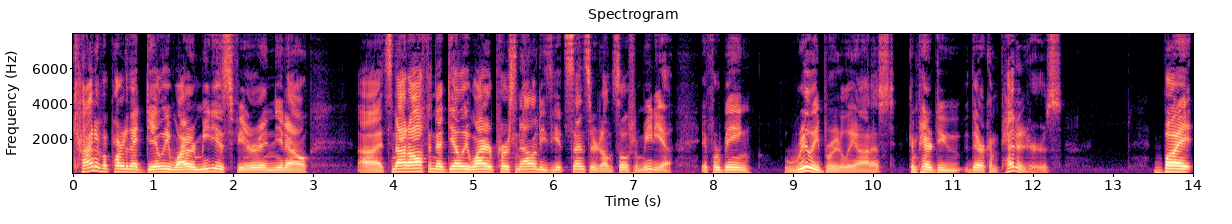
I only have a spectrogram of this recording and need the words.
kind of a part of that Daily Wire media sphere. And, you know, uh, it's not often that Daily Wire personalities get censored on social media, if we're being really brutally honest, compared to their competitors. But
